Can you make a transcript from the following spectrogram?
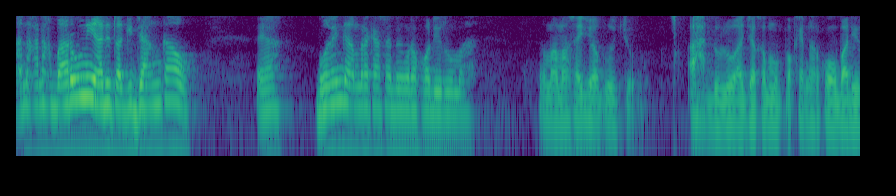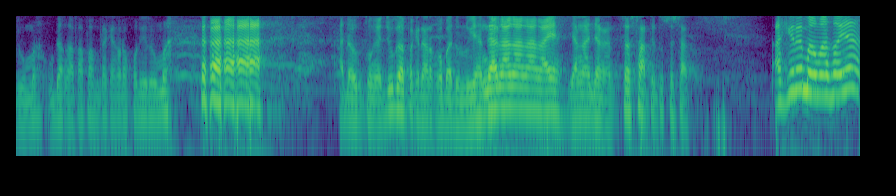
Anak-anak baru nih, adit lagi jangkau. Ya, boleh nggak mereka sambil ngerokok di rumah? Mama saya jawab lucu. Ah dulu aja kamu pakai narkoba di rumah, udah nggak apa-apa mereka ngerokok di rumah. Ada untungnya juga pakai narkoba dulu ya. Enggak, enggak, enggak, enggak, ya. Jangan, jangan. Sesat itu sesat. Akhirnya mama saya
